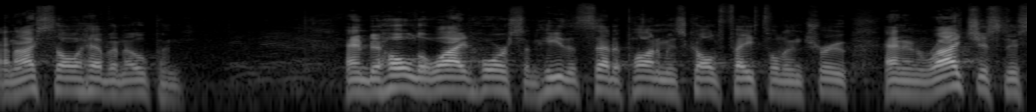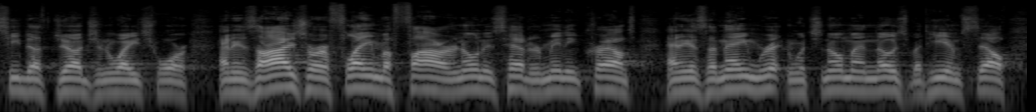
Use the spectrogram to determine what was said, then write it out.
And I saw heaven open. And behold, a white horse, and he that sat upon him is called faithful and true. And in righteousness he doth judge and wage war. And his eyes are a flame of fire, and on his head are many crowns. And he has a name written which no man knows but he himself.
